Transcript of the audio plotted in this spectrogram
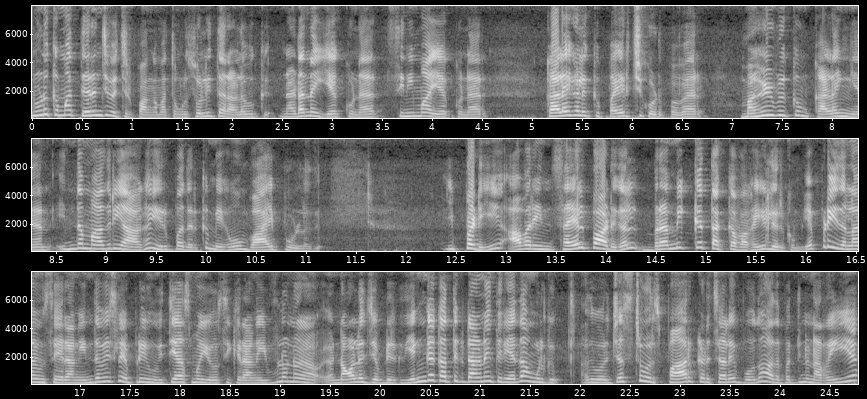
நுணுக்கமாக தெரிஞ்சு வச்சுருப்பாங்க மற்றவங்களுக்கு சொல்லித்தர அளவுக்கு. நடன இயக்குனர் சினிமா இயக்குனர் கலைகளுக்கு பயிற்சி கொடுப்பவர் மகிழ்விக்கும் கலைஞன் இந்த மாதிரியாக இருப்பதற்கு மிகவும் வாய்ப்பு உள்ளது. இப்படி அவரின் செயல்பாடுகள் பிரமிக்கத்தக்க வகையில் இருக்கும். எப்படி இதெல்லாம் இவங்க செய்கிறாங்க இந்த வயசில் எப்படி இவங்க வித்தியாசமாக யோசிக்கிறாங்க? இவ்வளோ நாலேஜ் எப்படி இருக்குது? எங்கே கற்றுக்கிட்டாங்கன்னே தெரியாது. அவங்களுக்கு அது ஒரு ஜஸ்ட் ஒரு ஸ்பார்க் கிடைச்சாலே போதும். அதை பற்றின நிறைய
